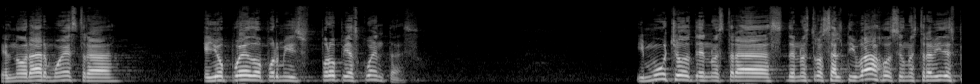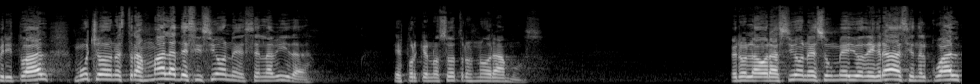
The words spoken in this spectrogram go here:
El no orar muestra que yo puedo por mis propias cuentas. Y muchos de, nuestras, de nuestros altibajos en nuestra vida espiritual, muchas de nuestras malas decisiones en la vida, es porque nosotros no oramos. Pero la oración es un medio de gracia en el cual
